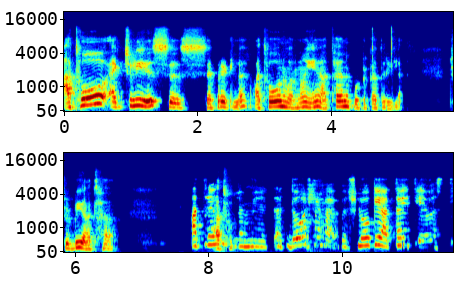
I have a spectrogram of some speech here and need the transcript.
atho actually is uh, separate la athoன்னு வரணும் ஏன் அத்தன்னு போட்டிருக்கா தெரியல should be atha अत्र अथो- आम्, दोषः श्लोके अथ इत्येव अस्ति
